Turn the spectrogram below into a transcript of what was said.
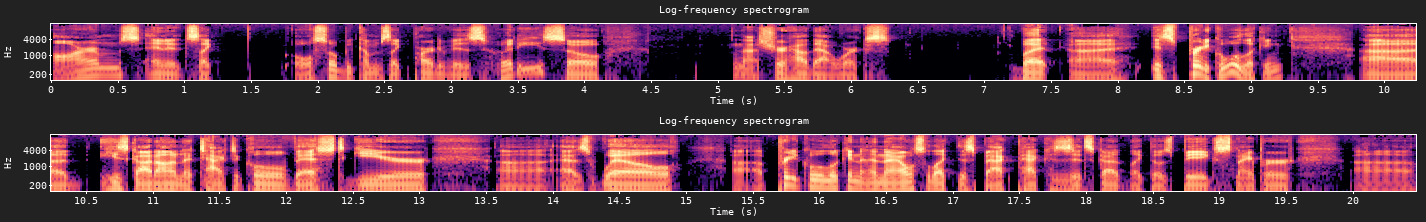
arms, and it's like also becomes like part of his hoodie. So I'm not sure how that works, but uh, it's pretty cool looking. Uh, he's got on a tactical vest gear uh, as well. Uh, pretty cool looking, and I also like this backpack because it's got like those big sniper uh,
